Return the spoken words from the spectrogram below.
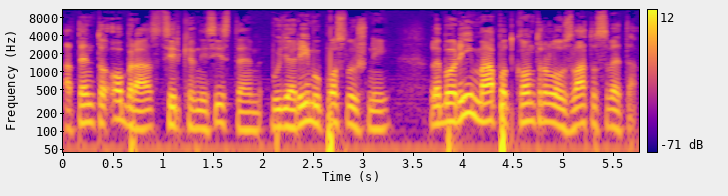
a tento obraz, cirkevný systém, bude Rímu poslušný, lebo Rím má pod kontrolou zlato sveta.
